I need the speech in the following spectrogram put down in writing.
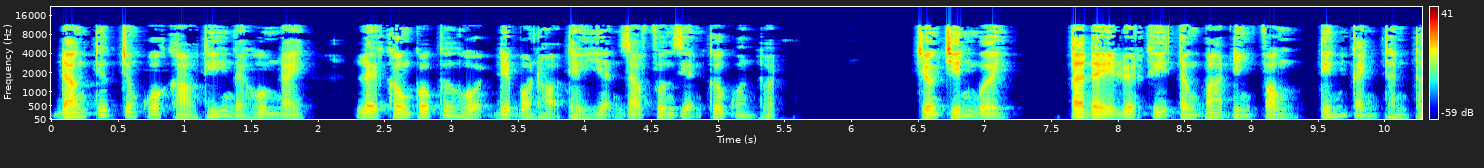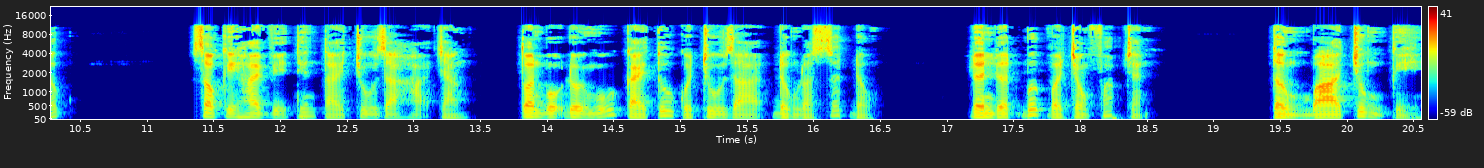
Đáng tiếc trong cuộc khảo thí ngày hôm nay Lại không có cơ hội để bọn họ thể hiện ra phương diện cơ quan thuật. Chương 90 ta đầy luyện khí tầng 3 đỉnh phong, Tiến cảnh thần tốc. Sau khi hai vị thiên tài chu ra hạ tràng, Toàn bộ đội ngũ cải tu của chu gia đồng loạt rất động, Lần lượt bước vào trong pháp trận. Tầng 3 trung kỳ,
